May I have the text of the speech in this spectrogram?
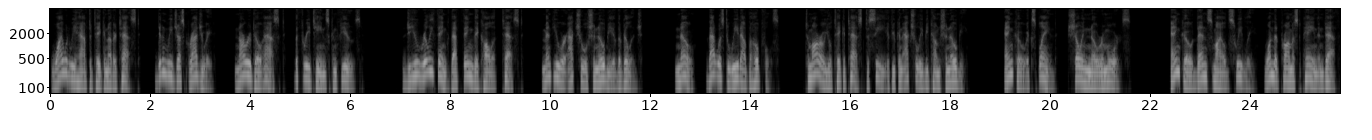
why would we have to take another test? Didn't we just graduate? Naruto asked, the three teens confused. Do you really think that thing they call a test meant you were actual shinobi of the village? No, that was to weed out the hopefuls. Tomorrow you'll take a test to see if you can actually become shinobi. Anko explained, showing no remorse. Anko then smiled sweetly, one that promised pain and death.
